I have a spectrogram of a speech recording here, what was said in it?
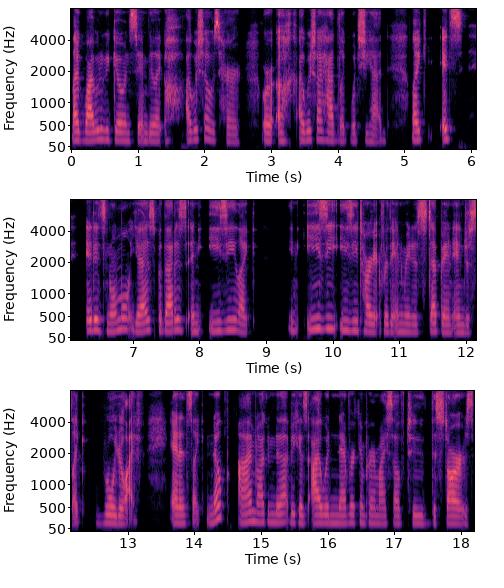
Like why would we go and sit and be like, "Oh, I wish I was her," or "Ugh, I wish I had like what she had." Like it's it is normal, yes, but that is an easy like an easy easy target for the enemy to step in and just like rule your life. And it's like, nope, I'm not going to do that because I would never compare myself to the stars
